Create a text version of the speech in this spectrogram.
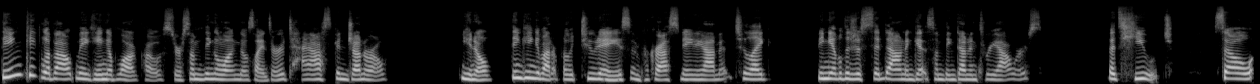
thinking about making a blog post or something along those lines or a task in general, you know, thinking about it for like two mm-hmm. days and procrastinating on it to like being able to just sit down and get something done in three hours. That's huge. So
